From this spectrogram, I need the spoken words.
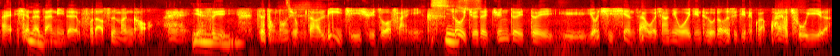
哎，现在在你的辅导室门口，哎，也是这种东西，我们都要立即去做反应。是所以我觉得军队对于，尤其现在，我相信我已经退伍都二十几年，快快要除役了。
